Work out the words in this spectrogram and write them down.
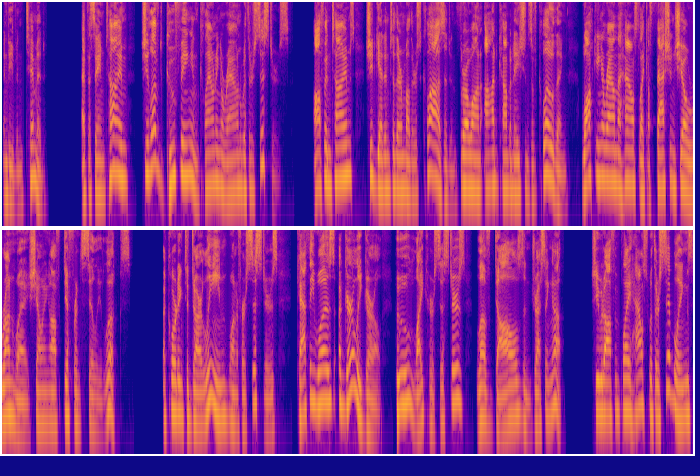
and even timid. At the same time, she loved goofing and clowning around with her sisters. Oftentimes, she'd get into their mother's closet and throw on odd combinations of clothing, walking around the house like a fashion show runway, showing off different silly looks. According to Darlene, one of her sisters, Kathy was a girly girl who, like her sisters, loved dolls and dressing up. She would often play house with her siblings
